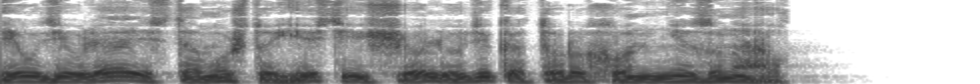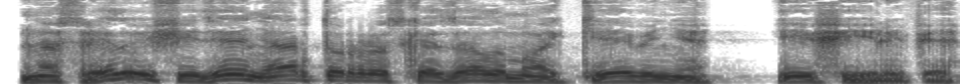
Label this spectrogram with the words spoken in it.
и удивляясь тому, что есть еще люди, которых он не знал. На следующий день Артур рассказал ему о Кевине и Филиппе.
